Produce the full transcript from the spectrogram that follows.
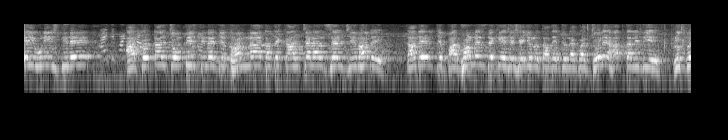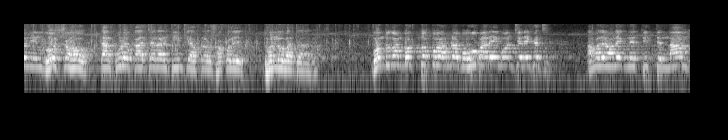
এই উনিশ দিনে আর টোটাল চব্বিশ দিনের যে ধর্না, তাতে কালচারাল সেল যেভাবে তাদের যে পারফরমেন্স দেখিয়েছে, সেই জন্য তাদের জন্য একবার জোরে হাততালি দিয়ে রুদ্রনীল ঘোষ সহ তার পুরো কালচারাল টিমকে আপনারা সকলে ধন্যবাদ জানাবেন। বন্ধুগণ, বক্তব্য আমরা বহুবার এই মঞ্চে রেখেছি। আমাদের অনেক নেতৃত্বের নাম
